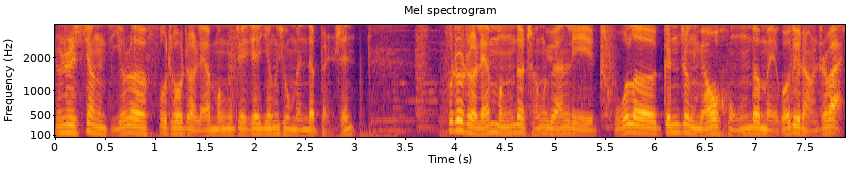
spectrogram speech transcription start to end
真是像极了复仇者联盟这些英雄们的本身。复仇者联盟的成员里，除了根正苗红的美国队长之外，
